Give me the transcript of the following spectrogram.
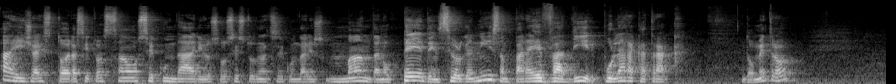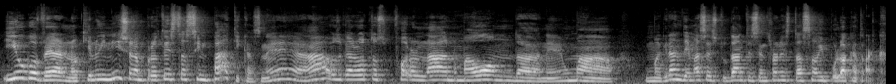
Aí já estoura a situação, os secundários, os estudantes secundários mandam ou pedem, se organizam para evadir, pular a catraca do metrô. E o governo, que no início eram protestas simpáticas, né? Ah, os garotos foram lá numa onda, né? Uma, uma grande massa de estudantes entrou na estação e pulou a catraca.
